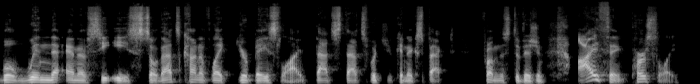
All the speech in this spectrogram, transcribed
will win the NFC East. So that's kind of like your baseline. That's that's what you can expect from this division. I think personally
